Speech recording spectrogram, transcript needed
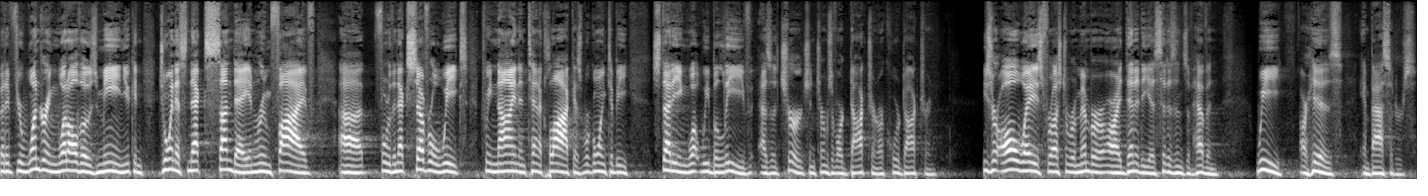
But if you're wondering what all those mean, you can join us next Sunday in room five uh, for the next several weeks between 9 and 10 o'clock as we're going to be studying what we believe as a church in terms of our doctrine, our core doctrine. These are all ways for us to remember our identity as citizens of heaven. We are His ambassadors.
